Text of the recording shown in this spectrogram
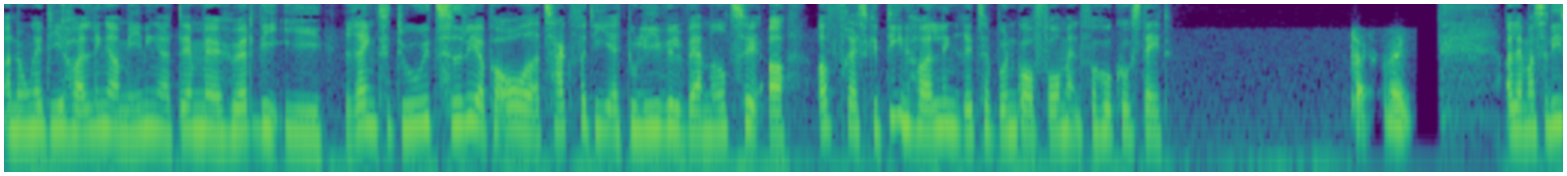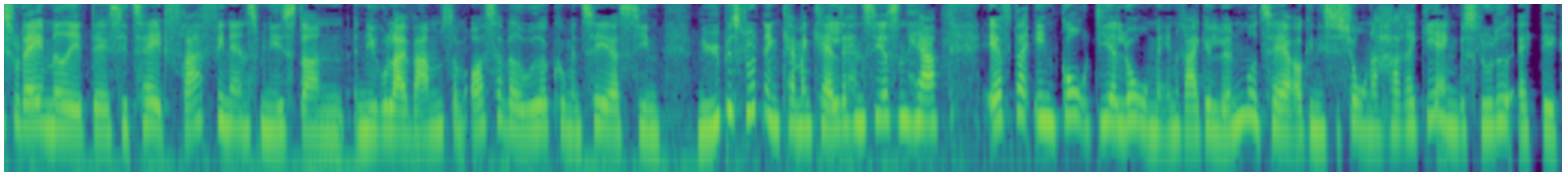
Og nogle af de holdninger og meninger, dem øh, hørte vi i Ring til Due tidligere på året, og tak fordi, at du lige vil være med til at opfriske din holdning, Rita Bundgaard, formand for HK Stat. Tak skal du have. Og lad mig så lige slutte af med et uh, citat fra finansministeren Nikolaj Vammen, som også har været ude og kommentere sin nye beslutning, kan man kalde det. Han siger sådan her, efter en god dialog med en række lønmodtagerorganisationer har regeringen besluttet, at det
